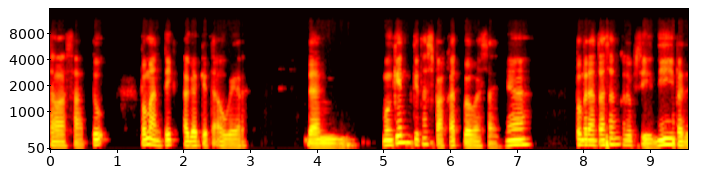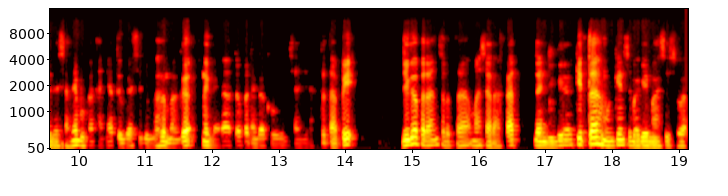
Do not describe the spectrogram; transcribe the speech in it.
salah satu pemantik agar kita aware. Dan mungkin kita sepakat bahwasanya pemberantasan korupsi ini pada dasarnya bukan hanya tugas sejumlah lembaga negara atau penegak hukum saja, tetapi juga peran serta masyarakat dan juga kita mungkin sebagai mahasiswa.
